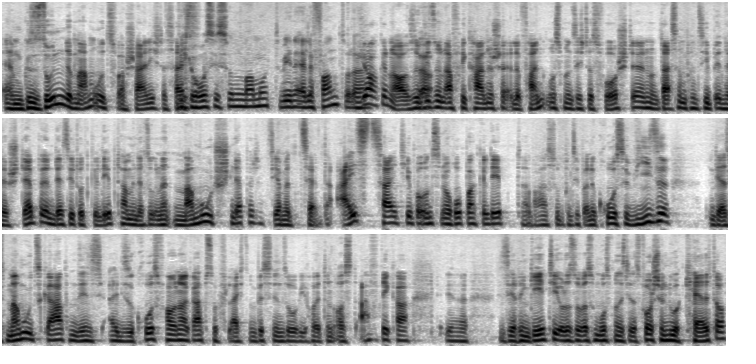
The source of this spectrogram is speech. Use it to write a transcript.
ähm, gesunde Mammuts wahrscheinlich. Das heißt, wie groß ist so ein Mammut? Wie ein Elefant? Oder? Ja, genau. Also ja. wie so ein afrikanischer Elefant muss man sich das vorstellen. Und das im Prinzip in der Steppe, in der sie dort gelebt haben, in der sogenannten Mammutschneppe. Sie haben in der Eiszeit hier bei uns in Europa gelebt. Da war es im Prinzip eine große Wiese in der es Mammuts gab, in der es all diese Großfauna gab, so vielleicht so ein bisschen so wie heute in Ostafrika, äh, Serengeti oder sowas, muss man sich das vorstellen, nur kälter.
